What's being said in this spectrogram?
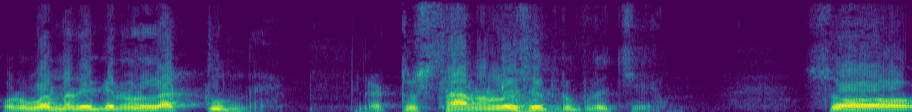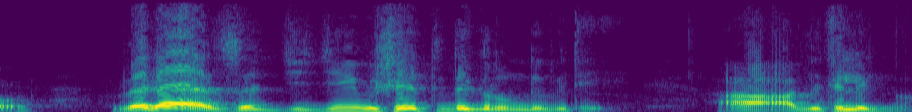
కుర్వన్న దగ్గర లట్టు ఉంది. లట్టు స్థానంలో శత్రు ప్రత్యయం. సో వెరాజ్ జిజీ విషేత్ దగ్గర ఉంది విధి ఆ విధిలింగం.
